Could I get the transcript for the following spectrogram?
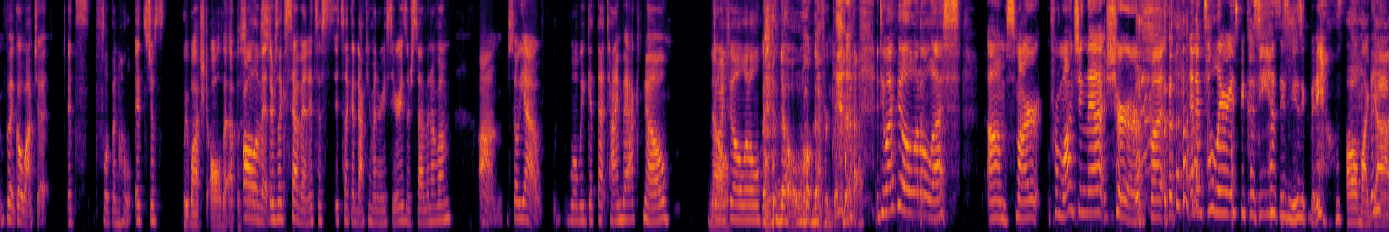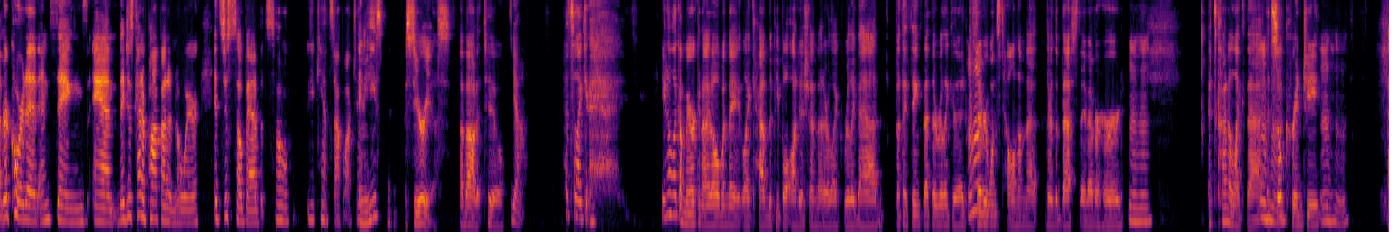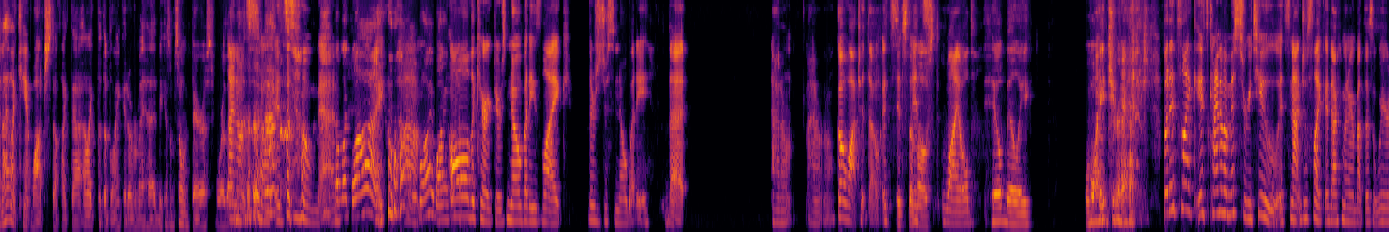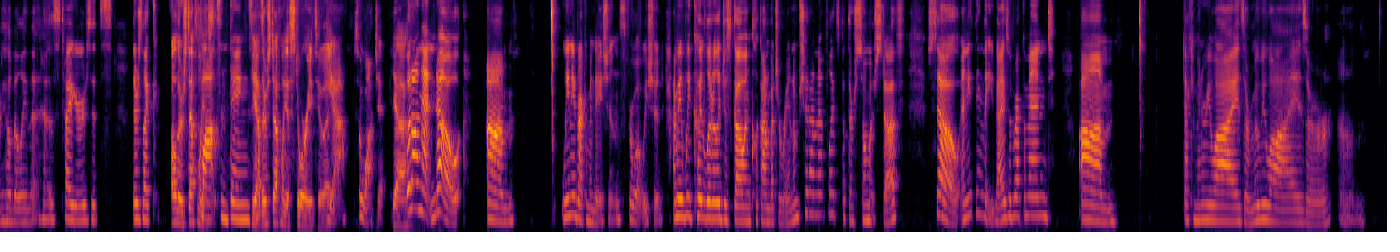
but go watch it. It's flipping. Ho- it's just We watched all the episodes. all of it. There's like seven. It's a It's like a documentary series. There's seven of them. Um. So yeah, will we get that time back? No. no. Do I feel a little? no, we'll never get that. Do I feel a little less um smart from watching that? Sure, but and it's hilarious because he has these music videos oh my god. he recorded and sings, and they just kind of pop out of nowhere. It's just so bad, but so you can't stop watching. and he's serious about it too. yeah, It's like you know like American Idol when they like have the people audition that are like really bad but they think that they're really good because Uh-huh. everyone's telling them that they're the best they've ever heard. mm-hmm, It's kind of like that. It's so Mhm. cringy mm-hmm. and I like can't watch stuff like that. I like put the blanket over my head because I'm so embarrassed for them. I know it's so it's so mad. I'm like why? Why? Um, why? Why? Why? all the characters nobody's like there's just nobody that i don't i don't know go watch it though it's It's the most- wild hillbilly white trash. but it's like it's kind of a mystery too it's not just like a documentary about this weird hillbilly that has tigers it's there's like Oh, there's definitely a plots and things yeah, It's- there's definitely a story to it. yeah so watch it Yeah. But on that note, um, we need recommendations for what we should. I mean, we could literally just go and click on a bunch of random shit on Netflix, but there's so much stuff. So, anything that you guys would recommend, um, documentary wise or movie wise or um,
